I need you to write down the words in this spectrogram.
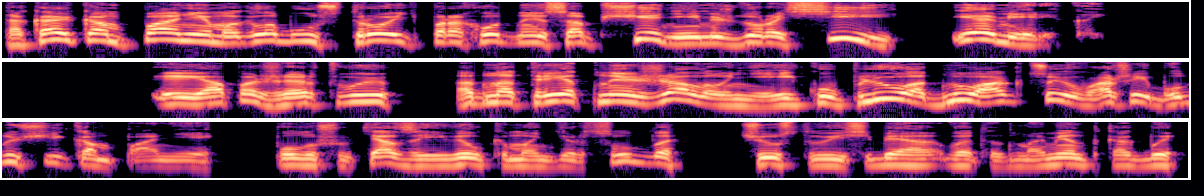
Такая компания могла бы устроить пароходное сообщение между Россией и Америкой. И я пожертвую однотретное жалование и куплю одну акцию вашей будущей компании, полушутя заявил командир судна, чувствуя себя в этот момент как бы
